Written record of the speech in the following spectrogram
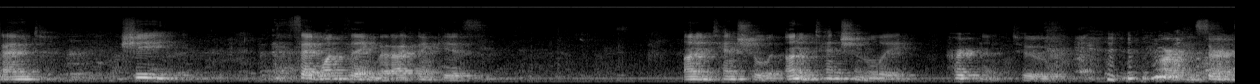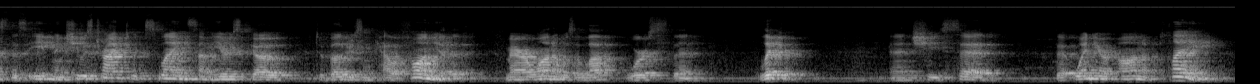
And she said one thing that I think is unintentionally, unintentionally pertinent to our concerns this evening. She was trying to explain some years ago to voters in California that marijuana was a lot worse than liquor. And she said that when you're on a plane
